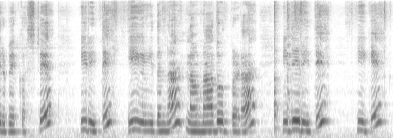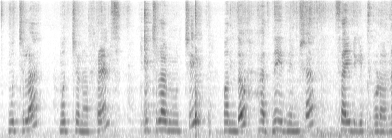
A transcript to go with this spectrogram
ಇರಬೇಕಷ್ಟೇ. ಈ ರೀತಿ ಈ ಇದನ್ನು ನಾವು ನಾದೋದು ಬೇಡ. ಇದೇ ರೀತಿ ಹೀಗೆ ಮುಚ್ಚಲ ಮುಚ್ಚೋಣ ಫ್ರೆಂಡ್ಸ್ ಮುಚ್ಚಲ ಮುಚ್ಚಿ ಒಂದು ಹದಿನೈದು ನಿಮಿಷ ಸೈಡ್ಗೆ ಇಟ್ಬಿಡೋಣ.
